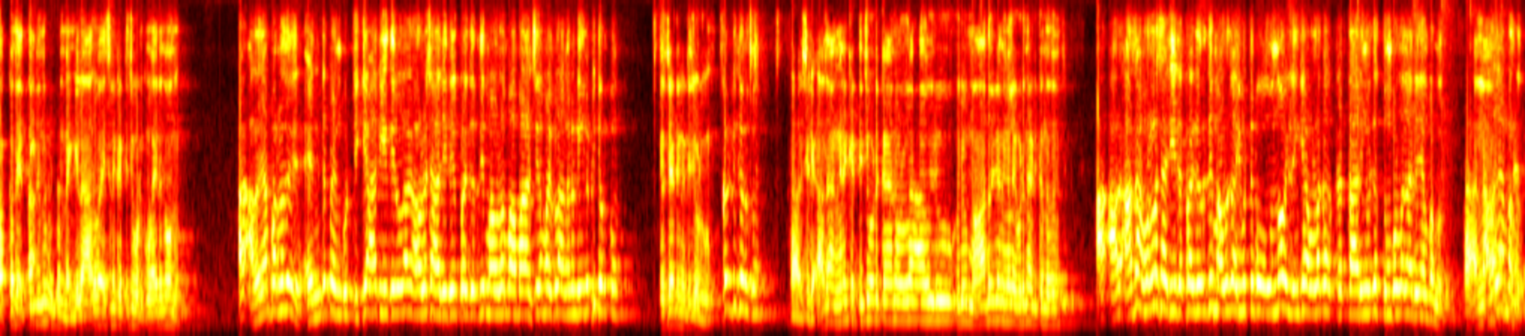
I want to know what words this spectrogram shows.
പക്വത എത്തിയിരുന്നു എന്നുണ്ടെങ്കിൽ ആറു വയസ്സിൽ കെട്ടിച്ചു കൊടുക്കുമായിരുന്നു എന്ന്. അതാ ഞാൻ പറഞ്ഞത്. എന്റെ പെൺകുട്ടിക്ക് ആ രീതിയിലുള്ള അവളുടെ ശാരീരിക പ്രകൃതി അവളുടെ മാനസികമായിട്ടുള്ള അങ്ങനെ നീ കെട്ടിച്ചു കൊടുക്കും. തീർച്ചയായിട്ടും കെട്ടിച്ചു കൊടുക്കും. കെട്ടിച്ചു കൊടുക്കും. ആ ശരി. അത് അങ്ങനെ കെട്ടിച്ചു കൊടുക്കാനുള്ള ആ ഒരു ഒരു മാതൃക നിങ്ങൾ എവിടെ നിന്ന് എടുക്കുന്നത് അത് അവളുടെ ശരീര പ്രകൃതിയും അവൾ കൈവിട്ട് പോകുന്നോ അല്ലെങ്കിൽ അവളുടെ കാര്യങ്ങൾക്ക് എത്തുമ്പോഴുള്ള കാര്യം ഞാൻ പറഞ്ഞത്. അല്ല ഞാൻ പറഞ്ഞത്.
